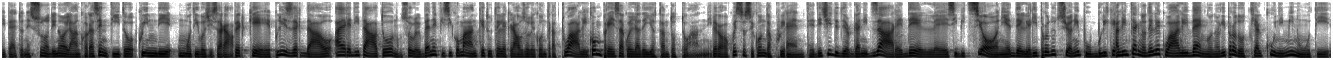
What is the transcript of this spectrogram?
ripeto, nessuno di noi l'ha ancora sentito, quindi un motivo ci sarà, perché Pleaser DAO ha ereditato non solo il bene fisico ma anche tutte le clausole contrattuali, compresa quella degli 88 anni. Però questo secondo acquirente decide di organizzare delle esibizioni e delle riproduzioni pubbliche all'interno delle quali vengono riprodotti alcuni minuti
